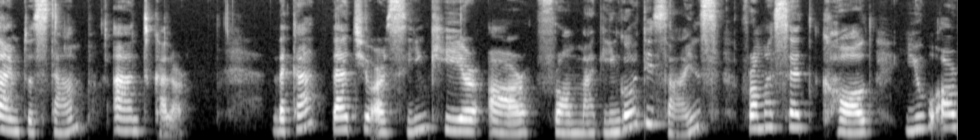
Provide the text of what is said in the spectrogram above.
Time to stamp and color. The cat that you are seeing here are from Magingo Designs from a set called You Are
